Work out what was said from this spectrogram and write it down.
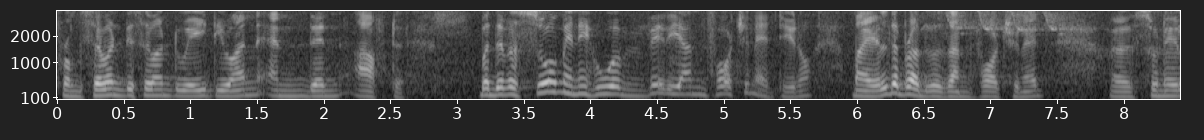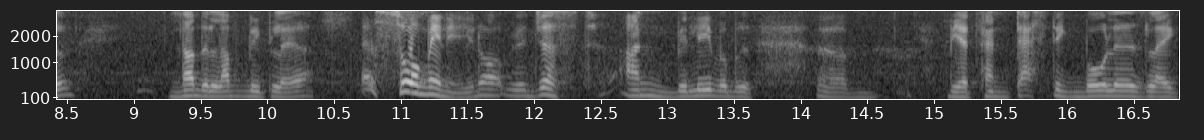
from 77 to 81 and then after. But there were so many who were very unfortunate, you know. My elder brother was unfortunate, Sunil, another lovely player. so many, you know, just unbelievable. Um, we had fantastic bowlers like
